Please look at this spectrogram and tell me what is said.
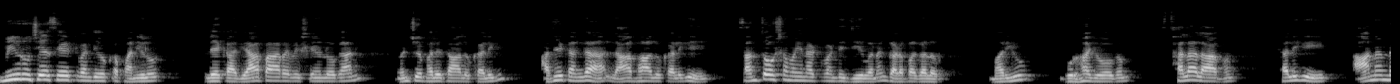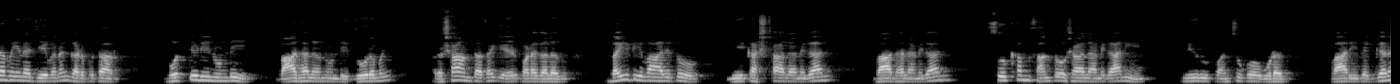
మీరు చేసేటువంటి యొక్క పనిలో లేక వ్యాపార విషయంలో కానీ మంచి ఫలితాలు కలిగి అధికంగా లాభాలు కలిగి సంతోషమైనటువంటి జీవనం గడపగలరు. మరియు గృహయోగం స్థల లాభం కలిగి ఆనందమైన జీవనం గడుపుతారు. ఒత్తిడి నుండి బాధల నుండి దూరమై ప్రశాంతత ఏర్పడగలదు బయటి వారితో మీ కష్టాలను కానీ బాధలను కానీ సుఖం సంతోషాలను కానీ మీరు పంచుకోకూడదు. వారి దగ్గర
